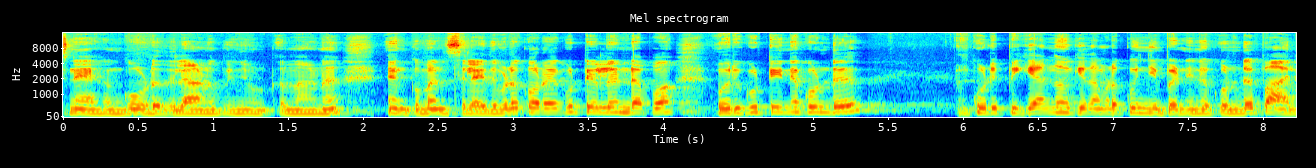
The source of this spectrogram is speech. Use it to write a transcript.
സ്നേഹം കൂടുതലാണ് കുഞ്ഞുങ്ങൾക്കെന്നാണ് ഞങ്ങൾക്ക് മനസ്സിലായത്. ഇവിടെ കുറേ കുട്ടികളുണ്ട്. അപ്പോൾ ഒരു കുട്ടീനെ കൊണ്ട് കുടിപ്പിക്കാൻ നോക്കി നമ്മുടെ കുഞ്ഞിപ്പെണ്ണിനെ കൊണ്ട് പാൽ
